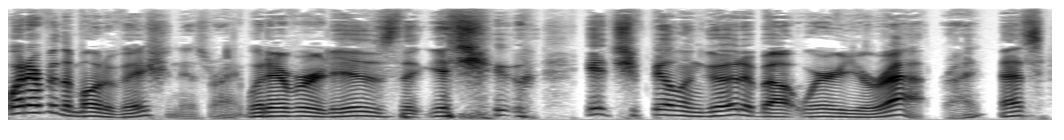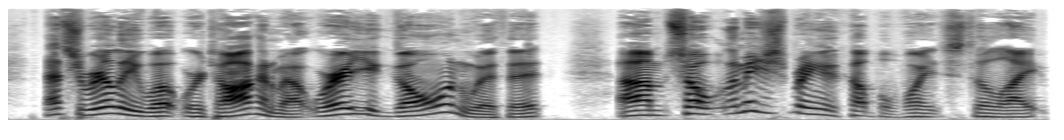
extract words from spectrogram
whatever the motivation is, right? Whatever it is that gets you gets you feeling good about where you're at, right? That's that's really what we're talking about. Where are you going with it? Um, so let me just bring a couple points to light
